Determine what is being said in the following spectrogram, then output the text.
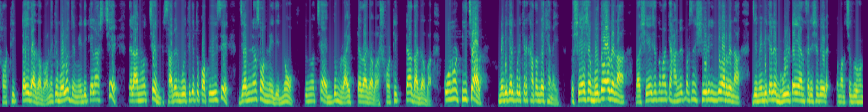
সঠিকটাই দাগাবা অনেকে বলো যে মেডিকেল আসছে, তাহলে আমি হচ্ছে স্যারের বই থেকে তো কপি হয়েছে যেমনি আসো অমনি দিন নো তুমি হচ্ছে একদম রাইটটা দাগাবা সঠিকটা দাগাবা কোনো টিচার মেডিকেল পরীক্ষার খাতা দেখে নাই তো সে এসে বলতে পারবে না বা সে এসে তোমাকে হান্ড্রেড পার্সেন্ট শিওরিটি দিতে পারবে না যে মেডিকেলে ভুলটাই অ্যান্সার হিসেবে তোমার হচ্ছে গ্রহণ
